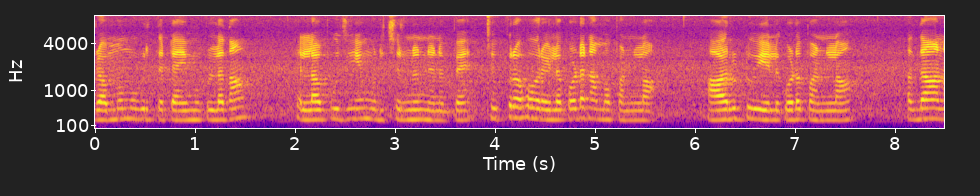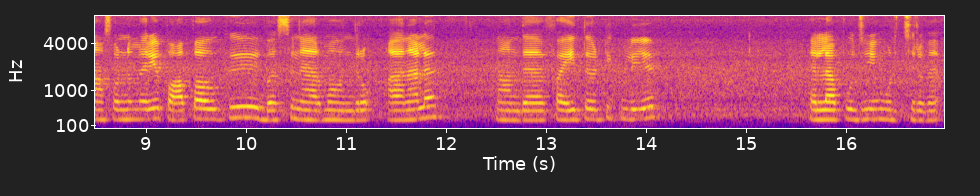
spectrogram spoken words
பிரம்ம முகூர்த்த டைமுக்குள்ளே தான் எல்லா பூஜையும் முடிச்சிடணும்னு நினப்பேன். சுக்கரஹோரையில் கூட நம்ம பண்ணலாம். ஆறு டு ஏழு கூட பண்ணலாம். அதுதான் நான் சொன்ன மாதிரியே பாப்பாவுக்கு பஸ்ஸு நேரமாக வந்துடும் அதனால் நான் அந்த ஃபைவ் தேர்ட்டிக்குள்ளேயே எல்லா பூஜையும் முடிச்சிருவேன்.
